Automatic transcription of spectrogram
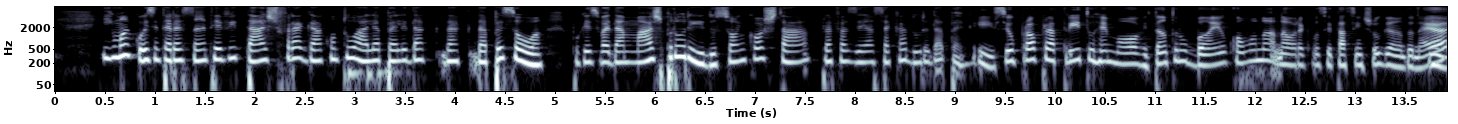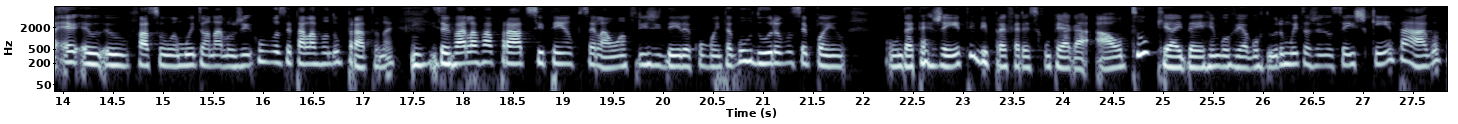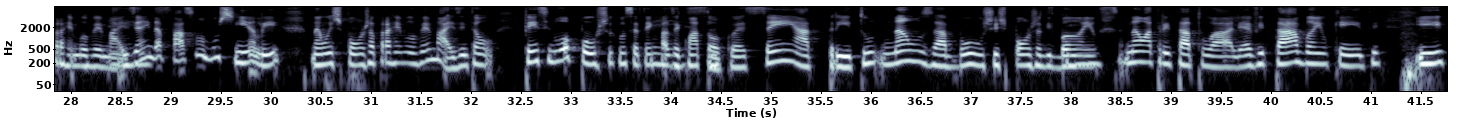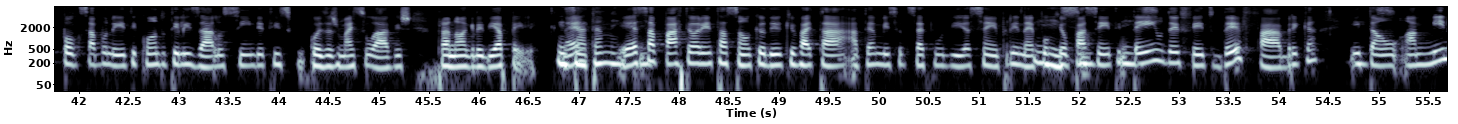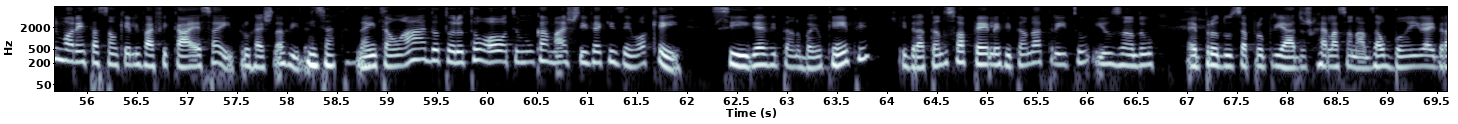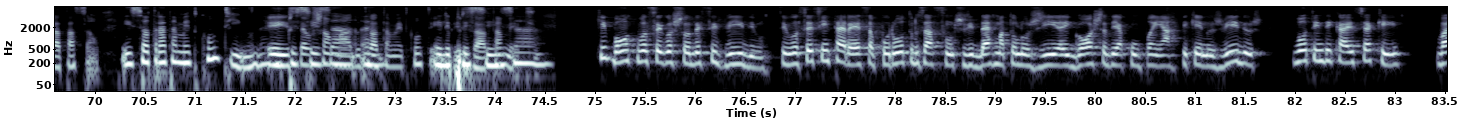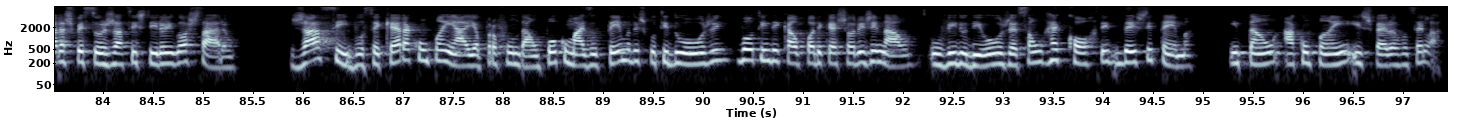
E uma coisa interessante é evitar esfregar com toalha a pele da, da, da pessoa, porque isso vai dar mais prurido, só encostar para fazer a secadura da pele. Isso, e o próprio atrito remove, tanto no banho como na, na hora que você está se enxugando, né? É, eu, eu, faço muito analogia com você está lavando o prato, né? Isso. Você vai lavar prato, se tem, sei lá, uma frigideira com muita gordura, você põe um detergente, de preferência com pH alto, que a ideia é remover a gordura. Muitas vezes você esquenta a água para remover mais e ainda passa uma buchinha ali, né, uma esponja para remover mais. Então, pense no oposto que você tem que fazer Isso. com a tópico, é sem atrito, não usar bucha, esponja de banho, Isso. não atritar a toalha, evitar banho quente e pouco sabonete e quando utilizá-lo, síndetes, coisas mais suaves para não agredir a pele. Né? Exatamente. Né? Essa parte é a orientação que eu digo que vai estar tá até a missa do sétimo dia sempre, né? Porque isso, o paciente isso. tem o um defeito de fábrica, então isso. a mínima orientação que ele vai ficar é essa aí, para o resto da vida. Exatamente. Né? Então, ah, doutora, eu estou ótimo, nunca mais tive eczema. Ok, siga evitando banho quente, hidratando sua pele, evitando atrito e usando é, produtos apropriados relacionados ao banho e à hidratação. Isso é o tratamento contínuo, né? Esse precisa, é o chamado é, tratamento contínuo. Ele precisa, Exatamente. Que bom que você gostou desse vídeo. Se você se interessa por outros assuntos de dermatologia e gosta de acompanhar pequenos vídeos, vou te indicar esse aqui. Várias pessoas já assistiram e gostaram. Já se você quer acompanhar e aprofundar um pouco mais o tema discutido hoje, vou te indicar o podcast original. O vídeo de hoje é só um recorte deste tema. Então, acompanhe e espero você lá.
